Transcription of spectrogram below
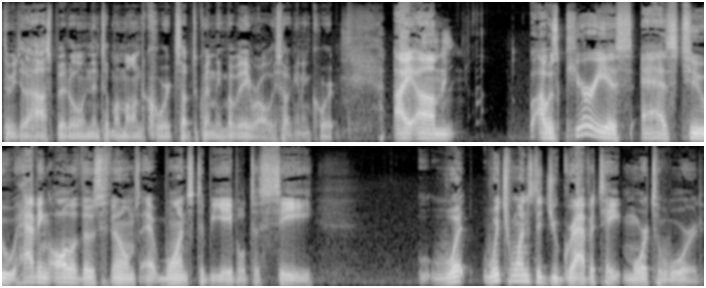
took me to the hospital and then took my mom to court subsequently, but they were always fucking in court. I um I was curious as to having all of those films at once to be able to see what which ones did you gravitate more toward?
